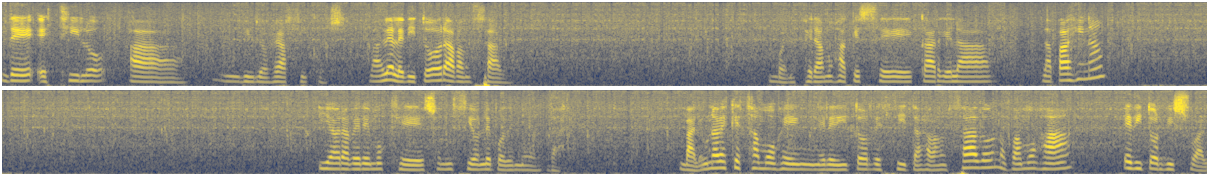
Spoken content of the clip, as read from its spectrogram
de estilo ah, bibliográficos, ¿vale? al editor avanzado. Bueno, esperamos a que se cargue la, la página. Y ahora veremos qué solución le podemos dar. Vale, una vez que estamos en el editor de citas avanzado, nos vamos a editor visual.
